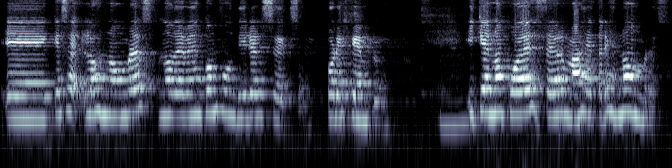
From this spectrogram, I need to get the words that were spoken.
eh, que los nombres no deben confundir el sexo, por ejemplo, y que no puede ser más de tres nombres.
